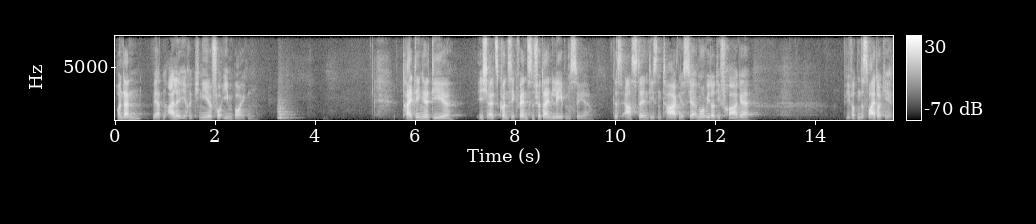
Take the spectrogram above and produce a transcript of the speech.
Und dann werden alle ihre Knie vor ihm beugen. Drei Dinge, die ich als Konsequenzen für dein Leben sehe. Das erste in diesen Tagen ist ja immer wieder die Frage, wie wird denn das weitergehen?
